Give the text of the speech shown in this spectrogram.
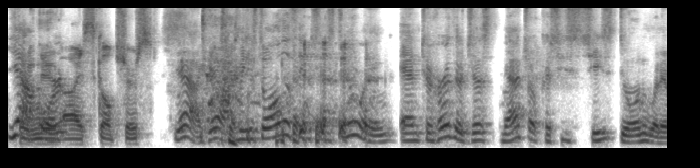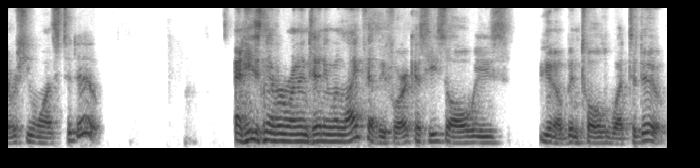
yeah or ice sculptures. Yeah yeah. I mean just all the things she's doing. And to her they're just natural because she's she's doing whatever she wants to do. And he's never run into anyone like that before because he's always you know been told what to do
